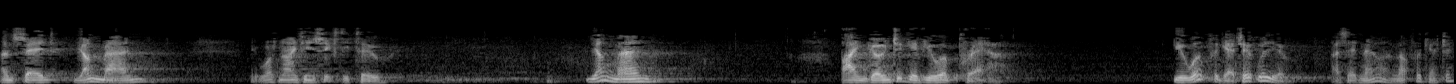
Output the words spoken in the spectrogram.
and said, Young man, it was 1962, young man, I'm going to give you a prayer. You won't forget it, will you? I said, No, I'll not forget it.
